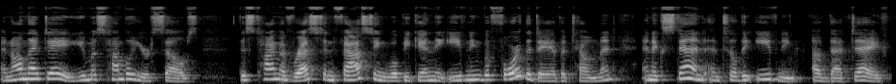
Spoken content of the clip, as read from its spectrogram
and on that day you must humble yourselves. This time of rest and fasting will begin the evening before the Day of Atonement and extend until the evening of that day.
